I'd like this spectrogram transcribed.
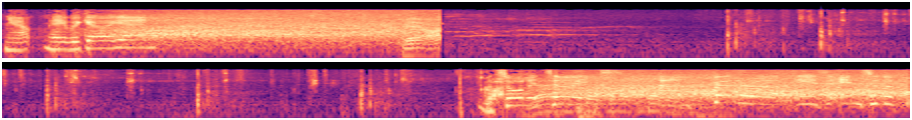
Yep, here we go again. Yeah. That's all it takes. And Federer is into the...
